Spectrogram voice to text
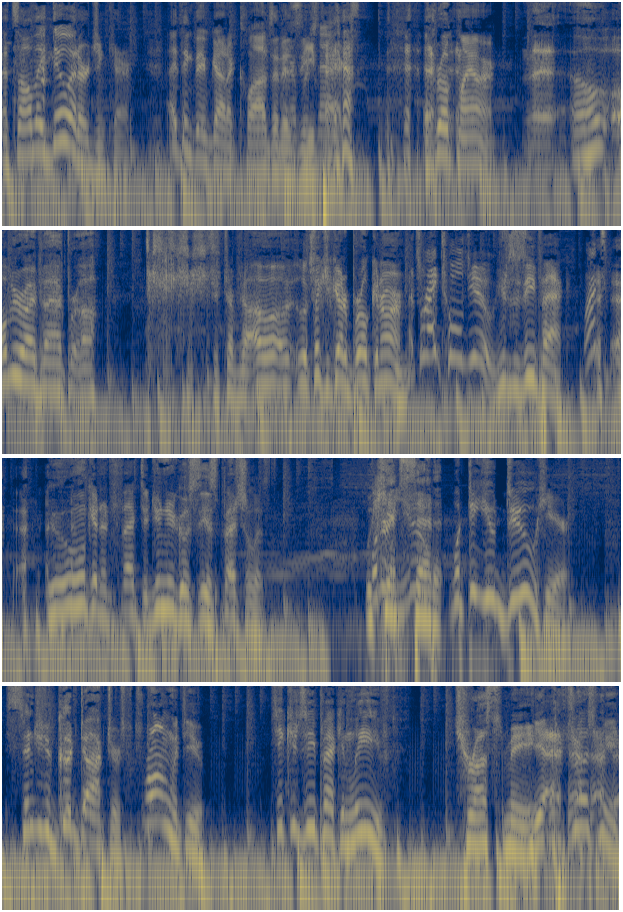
That's all they do at urgent care. I think they've got a closet of Z packs. I broke my arm. Uh, oh, I'll be right back, bro. Oh, it looks like you got a broken arm. That's what I told you. Here's a Z pack. What? you won't get infected. You need to go see a specialist. We What can't you? set it. What do you do here? Send you to good doctors. What's wrong with you? Take your Z pack and leave. Trust me. Yeah, trust me.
